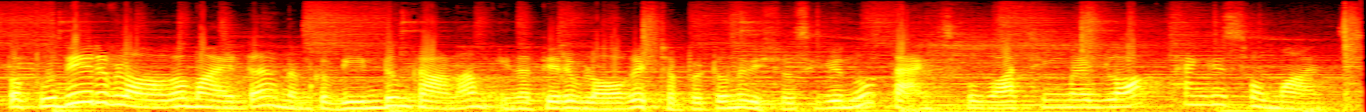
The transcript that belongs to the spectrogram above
അപ്പോൾ പുതിയൊരു വ്ളോഗുമായിട്ട് നമുക്ക് വീണ്ടും കാണാം. ഇന്നത്തെ ഒരു വ്ളോഗ് ഇഷ്ടപ്പെട്ടു എന്ന് വിശ്വസിക്കുന്നു. Thanks for watching my vlog thank you so much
